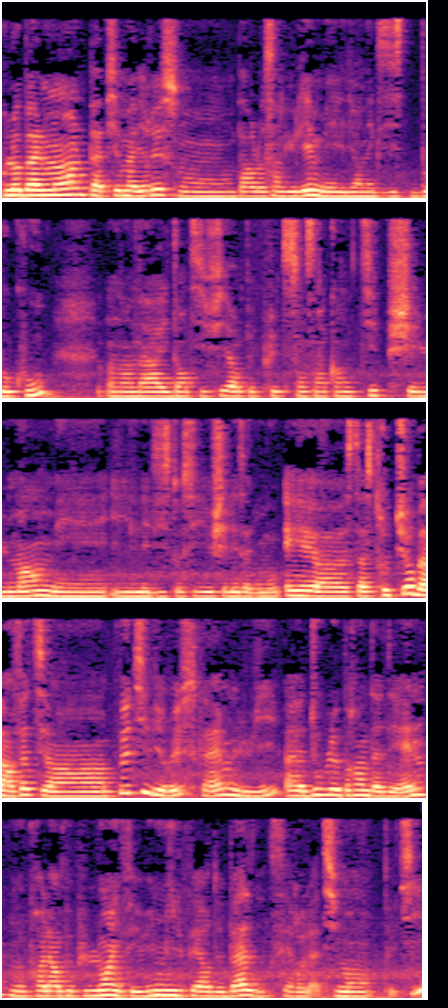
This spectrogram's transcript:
globalement, le papillomavirus, on parle au singulier, mais il y en existe beaucoup. On en a identifié un peu plus de 150 types chez l'humain, mais il existe aussi chez les animaux. Et euh, sa structure, bah, en fait, c'est un petit virus quand même, lui, à double brin d'ADN. Donc pour aller un peu plus loin, il fait 8000 paires de bases, donc c'est relativement petit.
